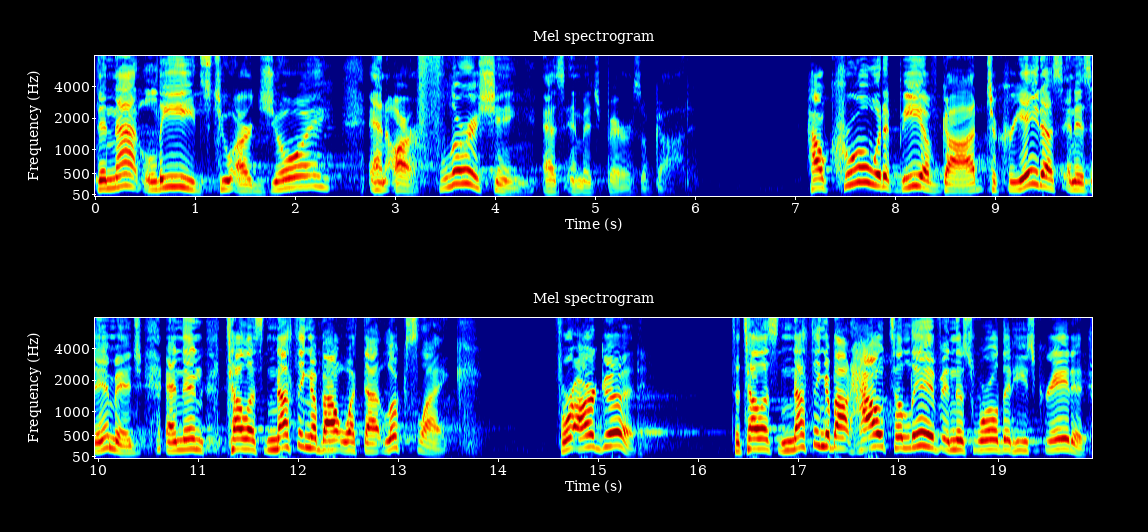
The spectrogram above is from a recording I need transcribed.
then that leads to our joy and our flourishing as image bearers of God. How cruel would it be of God to create us in his image and then tell us nothing about what that looks like for our good? To tell us nothing about how to live in this world that he's created,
